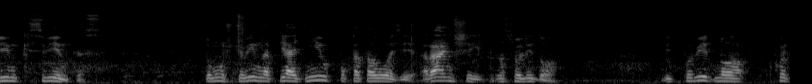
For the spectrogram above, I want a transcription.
Pink Swintes. Тому що він на 5 днів по каталозі ранший за Солідо. Відповідно, хоч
